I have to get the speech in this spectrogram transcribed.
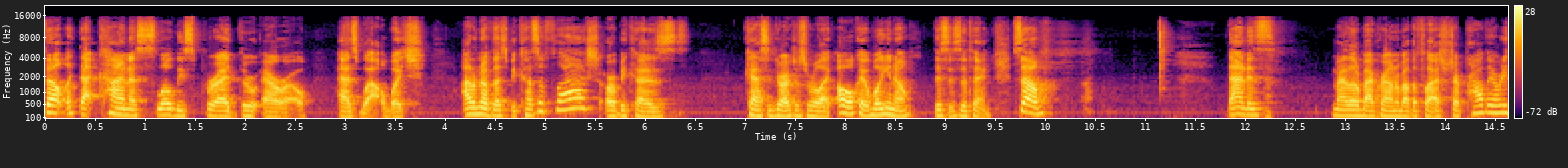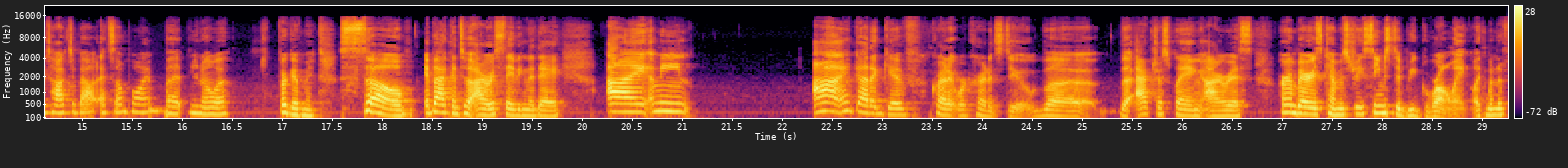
felt like that kind of slowly spread through Arrow as well, which I don't know if that's because of Flash or because casting directors were like, oh, okay, well, you know, this is the thing. So that is my little background about the Flash, which I probably already talked about at some point, but you know, uh, forgive me. So back into Iris saving the day. I, I mean, I gotta give credit where credit's due. The the actress playing Iris, her and Barry's chemistry seems to be growing. Like when the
